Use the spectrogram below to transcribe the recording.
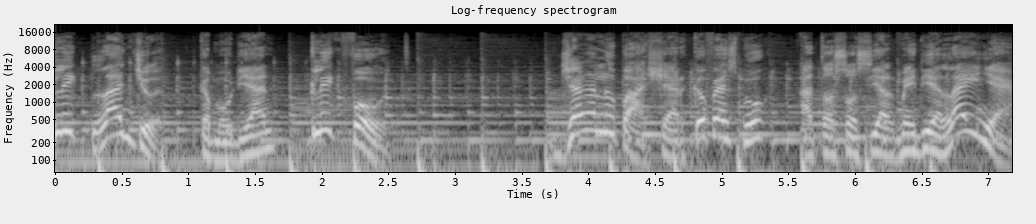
klik lanjut, kemudian klik vote. Jangan lupa share ke Facebook atau sosial media lainnya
